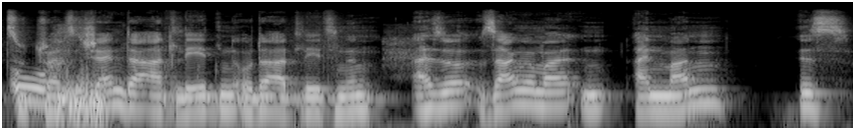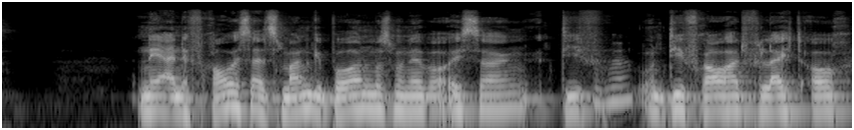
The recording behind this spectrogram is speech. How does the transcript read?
zu Oh. Transgender-Athleten oder Athletinnen? Also sagen wir mal, ein Mann ist, nee, eine Frau ist als Mann geboren, muss man ja bei euch sagen. Die, Mhm. Und die Frau hat vielleicht auch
